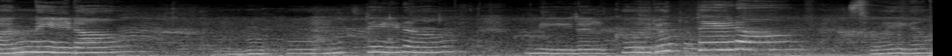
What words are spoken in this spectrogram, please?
വന്നിടാം. കൂത്തിടാം വിരൽ കുരുത്തിടാം സ്വയം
